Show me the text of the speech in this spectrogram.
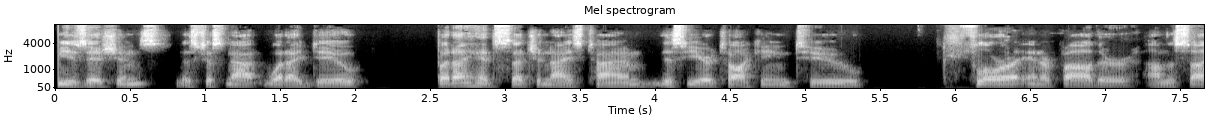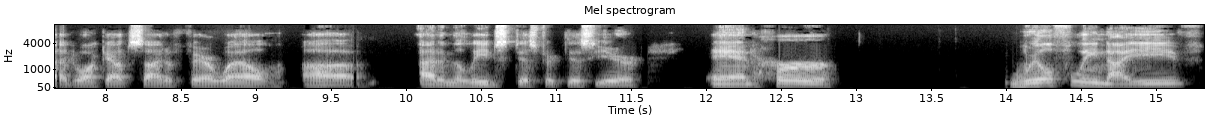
musicians. That's just not what I do. But I had such a nice time this year talking to Flora and her father on the sidewalk outside of Farewell, uh, out in the Leeds district this year. And her willfully naive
